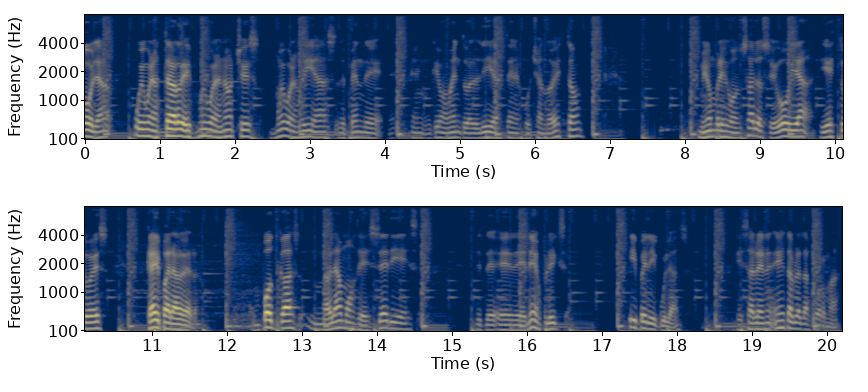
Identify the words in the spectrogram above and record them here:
Hola, muy buenas tardes, muy buenas noches, muy buenos días, depende en qué momento del día estén escuchando esto. Mi nombre es Gonzalo Segovia y esto es ¿Qué hay para ver? Un podcast donde hablamos de series de, Netflix y películas que salen en esta plataforma.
